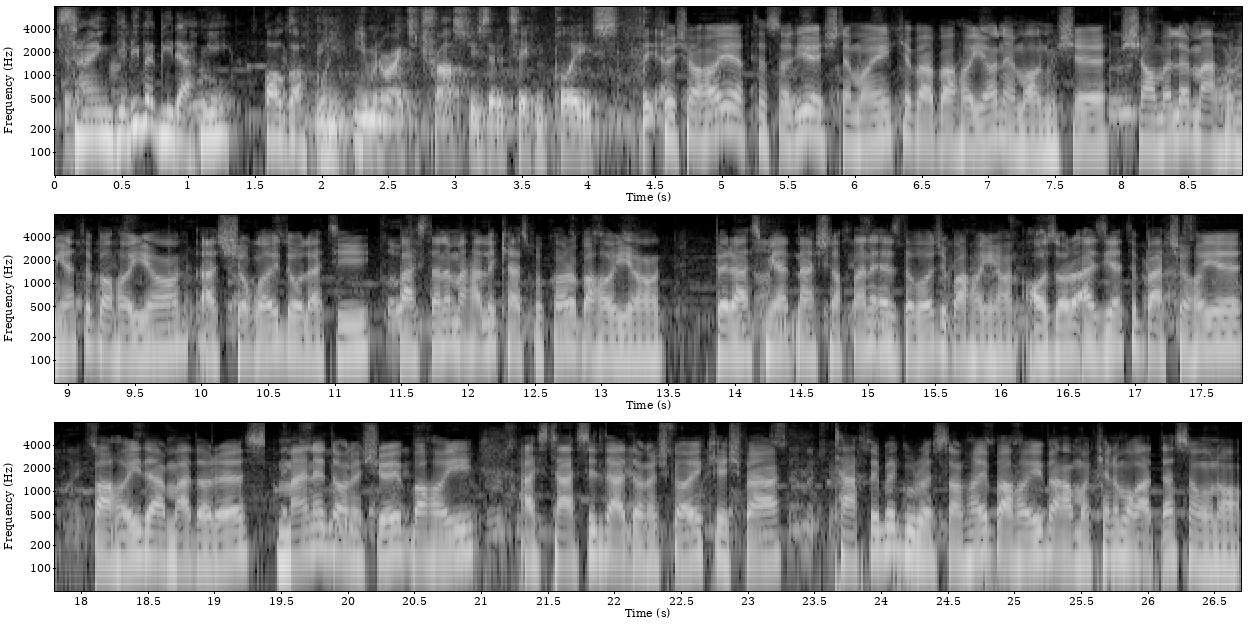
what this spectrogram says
سنگدلی و بیرحمی آگاه کنیم. فشارهای اقتصادی و اجتماعی که بر بهاییان اعمال میشه شامل محرومیت بهاییان از شغلهای دولتی بستن محل کسب و کار بهاییان به رسمیت نشناختن ازدواج بهاییان، آزار و اذیت بچه های بهایی در مدارس، منع دانشجوی بهایی از تحصیل در دانشگاه کشور، تخریب گورستان های بهایی و اماکن مقدس اونا.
